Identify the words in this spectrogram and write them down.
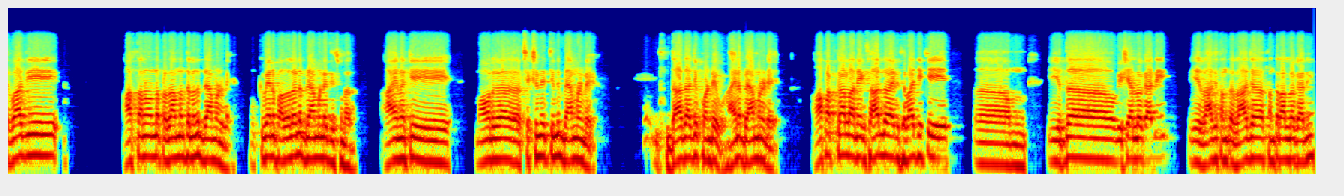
శివాజీ ఆస్థానంలో ఉన్న ప్రధానమంత్రులు బ్రాహ్మణులే. ముఖ్యమైన పదవులను బ్రాహ్మణులే తీసుకున్నారు. ఆయనకి మామూలుగా శిక్షణ ఇచ్చింది బ్రాహ్మణుడే దాదాజీ కొండేవు. ఆయన బ్రాహ్మణుడే. ఆపత్కాలంలో అనేక సార్లు ఆయన శివాజీకి ఈ యుద్ధ విషయాల్లో కానీ ఈ రాజతంత్ర రాజతంత్రాల్లో కానీ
